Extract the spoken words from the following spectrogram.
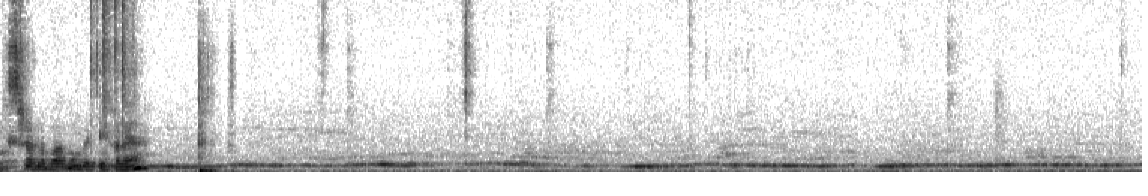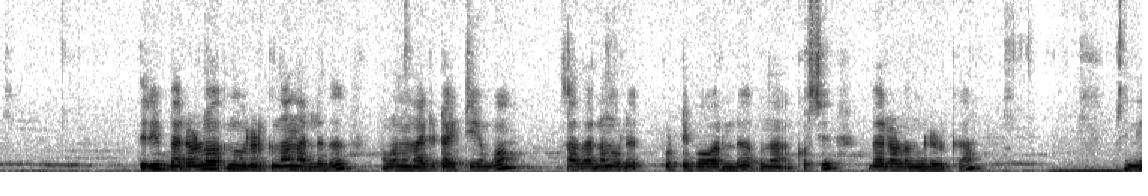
എക്സ്ട്രാ ഉള്ള ഭാഗം വെട്ടിക്കളയാം. ഇത്തിരി ബലമുള്ള നൂലെടുക്കുന്നതാണ് നല്ലത്. നമ്മൾ നന്നായിട്ട് ടൈറ്റ് ചെയ്യുമ്പോൾ സാധാരണ നൂൽ പൊട്ടിപ്പോകാറുണ്ട് അപ്പം കുറച്ച് ബലമുള്ള നൂലെടുക്കുക. ഇനി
